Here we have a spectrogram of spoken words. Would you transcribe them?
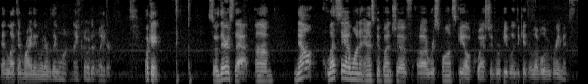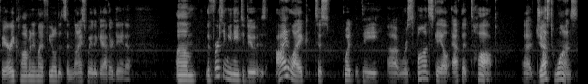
and let them write in whatever they want, and I code it later. Okay, so there's that. Um, now, let's say I want to ask a bunch of uh, response scale questions where people indicate their level of agreement. Very common in my field. It's a nice way to gather data. Um, the first thing you need to do is I like to put the uh, response scale at the top uh, just once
